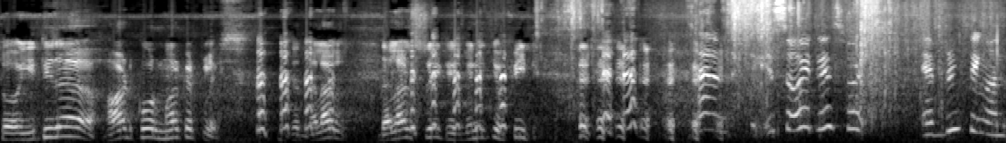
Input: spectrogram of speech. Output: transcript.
So it is a hardcore marketplace. The Dalal, Dalal street is beneath your feet. And so it is for everything on…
